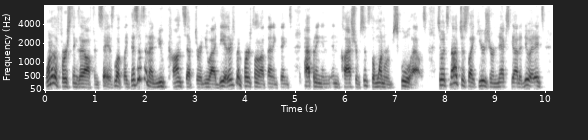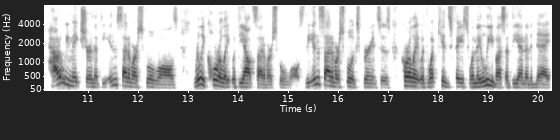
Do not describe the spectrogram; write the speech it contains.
one of the first things I often say is, look, like this isn't a new concept or a new idea. There's been personal and authentic things happening in, in classrooms since the one room schoolhouse. So it's not just like, here's your next got to do it. It's how do we make sure that the inside of our school walls really correlate with the outside of our school walls? The inside of our school experiences correlate with what kids face when they leave us at the end of the day.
